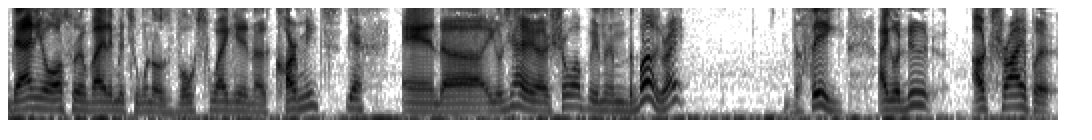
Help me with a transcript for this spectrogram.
Daniel also invited me to one of those Volkswagen uh, car meets, Yes. and uh, he goes, "Yeah, uh, show up in, in the bug, right?" The thing, I go, dude, I'll try, but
